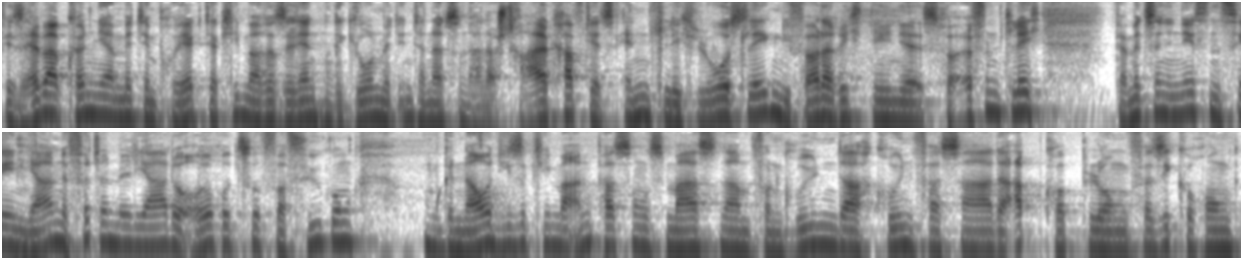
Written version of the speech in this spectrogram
Wir selber können ja mit dem Projekt der klimaresilienten Region mit internationaler Strahlkraft jetzt endlich loslegen. Die Förderrichtlinie ist veröffentlicht. Wir haben jetzt in den nächsten zehn Jahren eine Viertelmilliarde Euro zur Verfügung, um genau diese Klimaanpassungsmaßnahmen von Gründach, Grünfassade, Abkopplung, Versickerung,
